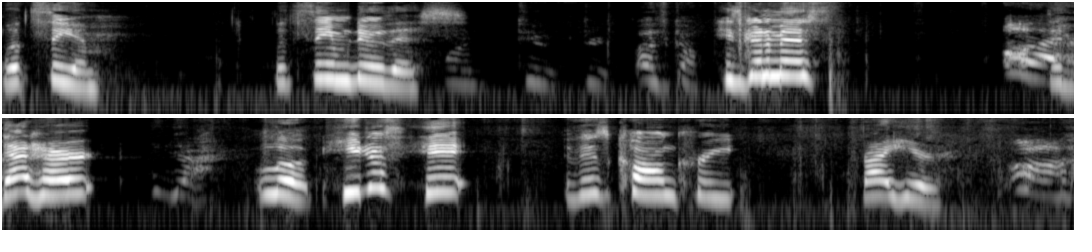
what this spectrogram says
Let's see him. Let's see him do this. One, two, three, let's go. He's gonna miss. Oh, Did that hurt? Yeah. Look, he just hit this concrete right here. Ah.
